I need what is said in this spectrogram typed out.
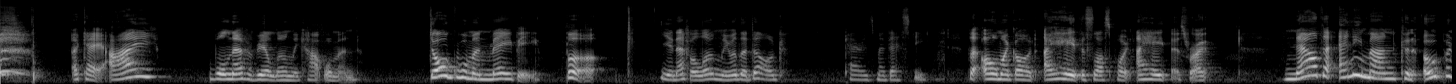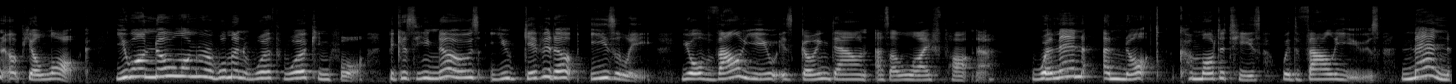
okay, I will never be a lonely cat woman. Dog woman, maybe, but you're never lonely with a dog. Kyra's my bestie. But oh my god, I hate this last point. I hate this, right? Now that any man can open up your lock, you are no longer a woman worth working for because he knows you give it up easily. Your value is going down as a life partner. Women are not commodities with values. Men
